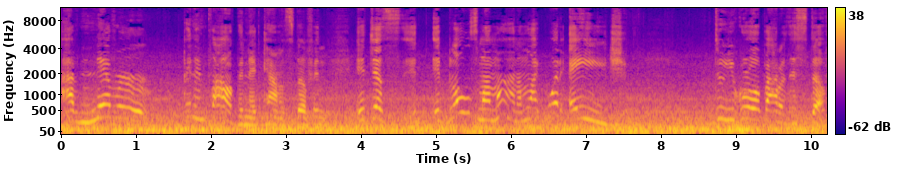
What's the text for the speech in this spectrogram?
I've never been involved in that kind of stuff and it just it, it blows my mind. I'm like what age do you grow up out of this stuff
